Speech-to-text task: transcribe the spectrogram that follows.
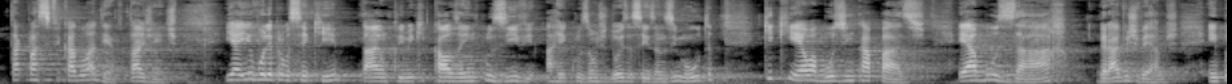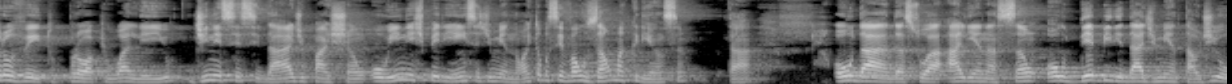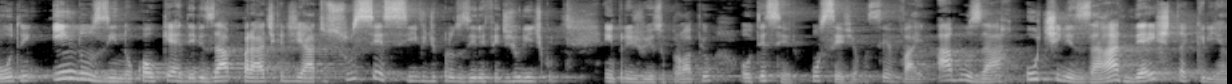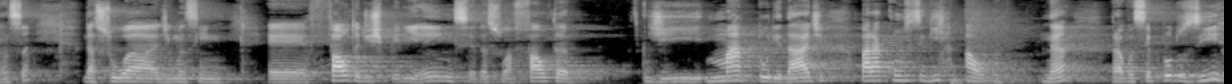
Tá classificado lá dentro, tá, gente? E aí eu vou ler para você aqui, tá? É um crime que causa inclusive a reclusão de 2 a 6 anos e multa. O que, que é o abuso de incapazes? É abusar graves verbos, em proveito próprio ou alheio, de necessidade, paixão ou inexperiência de menor. Então você vai usar uma criança, tá? Ou da, da sua alienação ou debilidade mental de outrem, induzindo qualquer deles à prática de atos sucessivos de produzir efeito jurídico em prejuízo próprio ou terceiro. Ou seja, você vai abusar, utilizar desta criança, da sua, digamos assim, é, falta de experiência, da sua falta de maturidade para conseguir algo, né? Para você produzir,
